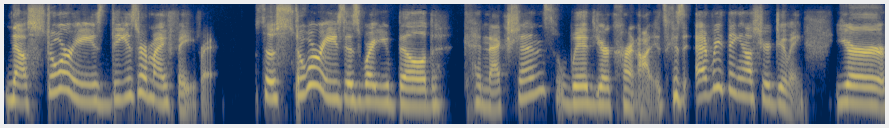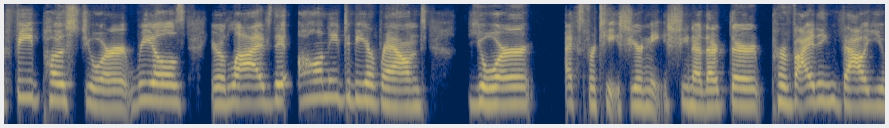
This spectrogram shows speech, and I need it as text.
Now, stories, these are my favorite. So, stories is where you build connections with your current audience because everything else you're doing, your feed post, your reels, your lives, they all need to be around your expertise, your niche. You know, they're they're providing value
